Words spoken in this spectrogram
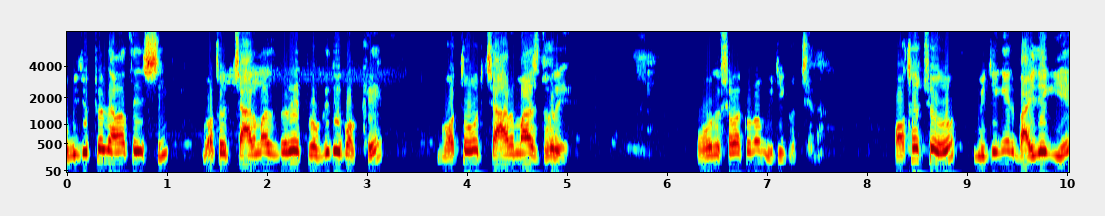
অভিযোগটা জানাতে এসেছি গত চার মাস ধরে প্রকৃতপক্ষে গত চার মাস ধরে পৌরসভা কোনো মিটিং হচ্ছে না। অথচ মিটিংয়ের বাইরে গিয়ে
